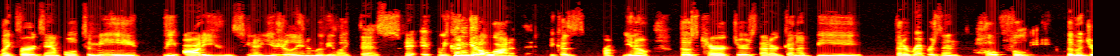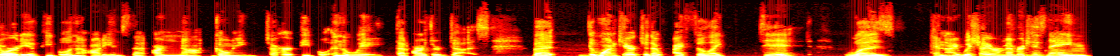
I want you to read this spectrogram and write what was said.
like for example, to me, the audience, you know, usually in a movie like this, it, it, we couldn't get a lot of it because you know those characters that are to be that are represent hopefully the majority of people in the audience that are not going to hurt people in the way that Arthur does. But the one character that I feel like did was and I wish I remembered his name.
